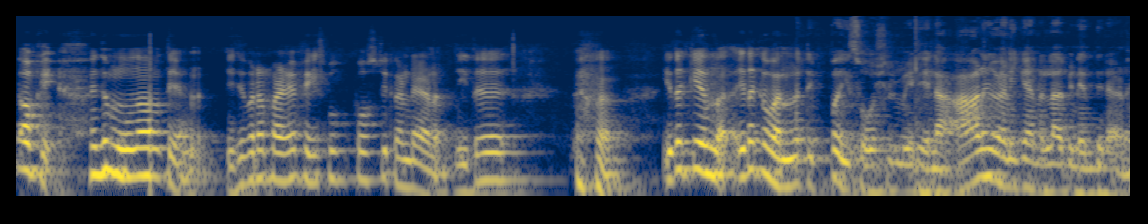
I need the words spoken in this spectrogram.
ഓക്കെ ഇത് മൂന്നാമത്തെയാണ്. ഇത് ഇവരുടെ പഴയ ഫേസ്ബുക്ക് പോസ്റ്റ് കണ്ടതാണ്. ഇത് ഇതൊക്കെ ഇതൊക്കെ വന്നിട്ട് ഇപ്പോൾ ഈ സോഷ്യൽ മീഡിയയിൽ ആൾ കാണിക്കാനല്ല പിന്നെ എന്തിനാണ്?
